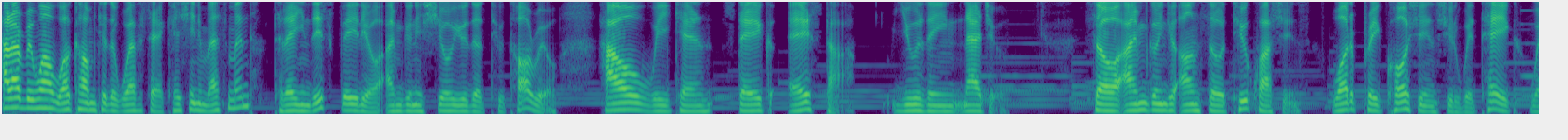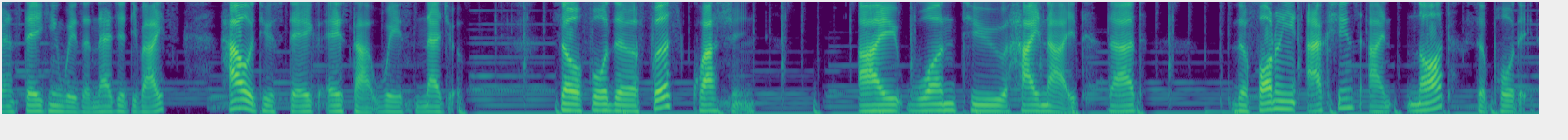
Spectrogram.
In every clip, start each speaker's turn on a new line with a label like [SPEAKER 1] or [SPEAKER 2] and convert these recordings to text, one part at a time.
[SPEAKER 1] Hello everyone, welcome to the website Cash Investment. Today in this video, I'm going to show you the tutorial how we can stake Astar using Ledger. So I'm going to answer two questions. What precautions should we take when staking with a Ledger device? How to stake Astar with Ledger? So for the first question, I want to highlight that the following actions are not supported.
